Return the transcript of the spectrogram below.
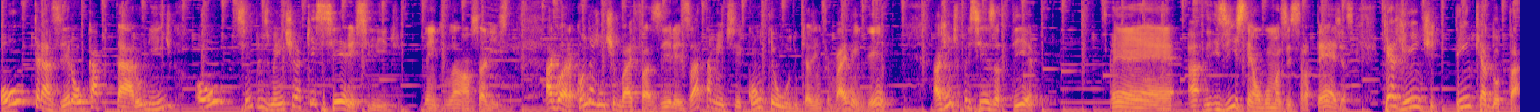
ou trazer ou captar o lead ou simplesmente aquecer esse lead dentro da nossa lista. Agora, quando a gente vai fazer exatamente esse conteúdo que a gente vai vender, a gente precisa ter. É, existem algumas estratégias que a gente tem que adotar,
